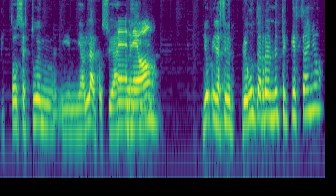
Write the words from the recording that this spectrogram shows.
entonces estuve, en, ni hablar, pues Ciudad de México. León. Yo, mira, si me preguntas realmente qué extraño,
